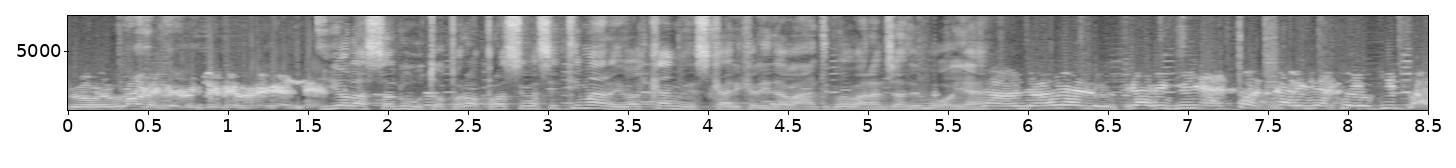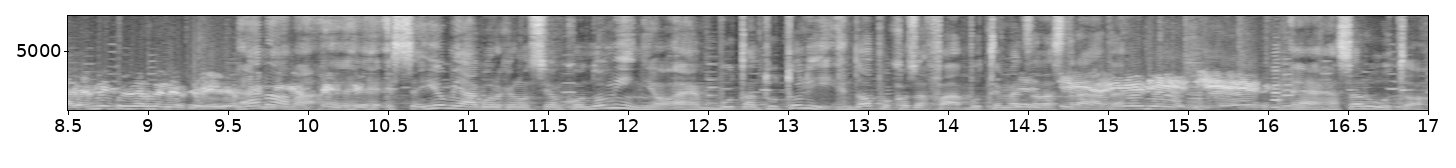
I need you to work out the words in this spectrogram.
dove vuole che non ce ne frega niente. Io la saluto, però prossima settimana io al camion e scarica lì davanti, poi vi arrangiate voi, eh? No, no, non scarichi, e poi scarica quello che pare, a me cosa me ne frega. a Eh no, ma eh, se- io mi auguro che non sia un condominio, eh, buttano tutto lì, dopo cosa fa? Butta in mezzo alla strada. arrivederci, eh. Eh, saluto.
